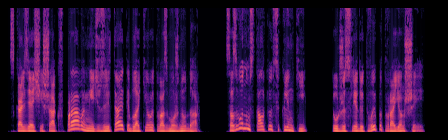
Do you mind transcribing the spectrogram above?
Скользящий шаг вправо, меч взлетает и блокирует возможный удар. Со звоном сталкиваются клинки. Тут же следует выпад в район шеи.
